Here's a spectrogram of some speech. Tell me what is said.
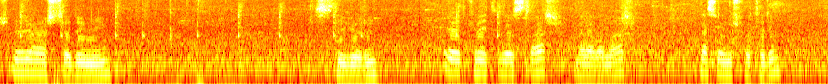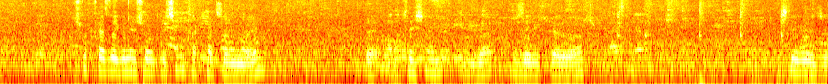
Şöyle yavaşça döneyim. Siz de görün. Evet kıymetli dostlar, merhabalar. Nasıl olmuş fotelim? Çok fazla güneş olduğu için takmak zorundayım. Ve muhteşem güzel güzellikler var. İşte böylece.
